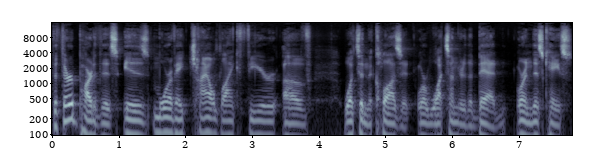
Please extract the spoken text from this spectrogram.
The third part of this is more of a childlike fear of what's in the closet or what's under the bed, or in this case,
